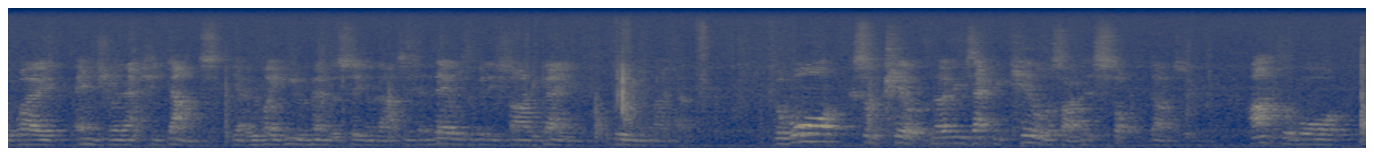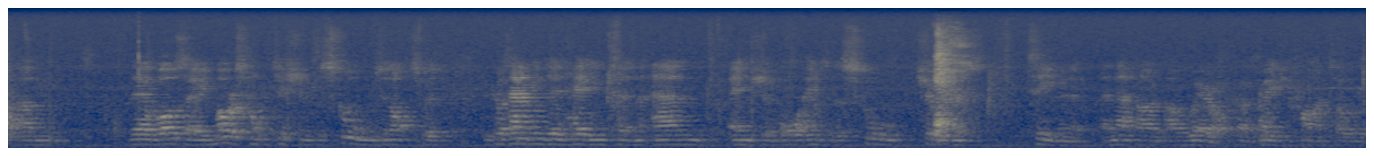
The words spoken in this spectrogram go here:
the way Eynsham actually danced, you know, the way he remembers seeing the dancing, and there was the village side again doing it like that. The war sort of killed, not exactly killed the side, it stopped dancing. After the war, um, there was a Morris competition for schools in Oxford because Abingdon, Headington and Eynsham all entered the school children's team in it, and that I'm, I'm aware of. Uh, Major Fine told me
